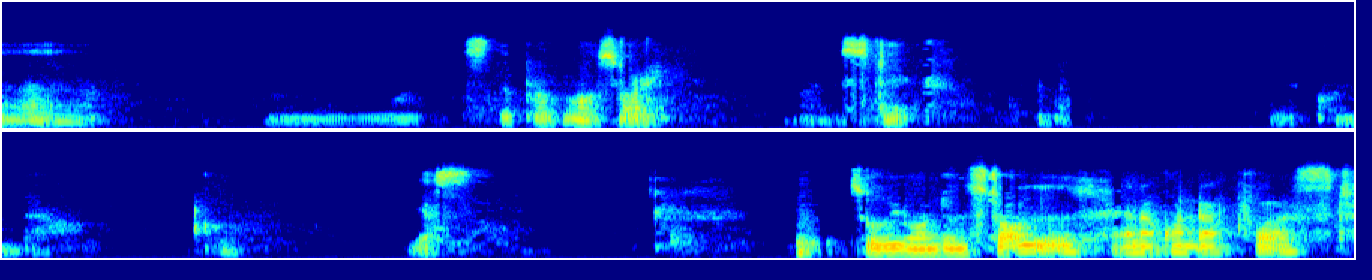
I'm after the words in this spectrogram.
Uh, what's the problem? Oh, sorry, my mistake. Yes. So we want to install Anaconda first,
